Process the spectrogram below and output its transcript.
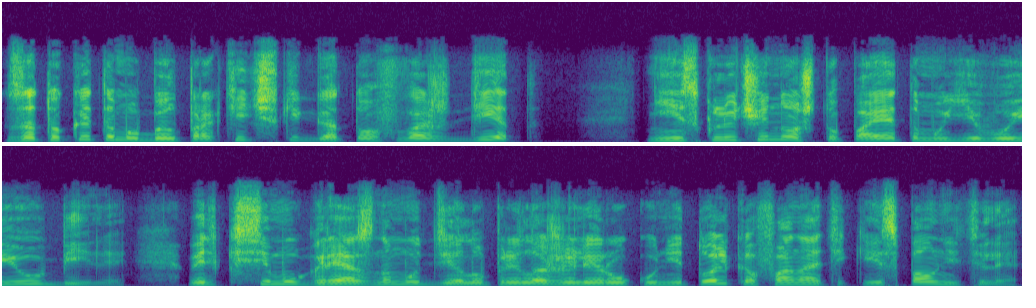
Зато к этому был практически готов ваш дед. Не исключено, что поэтому его и убили, ведь к всему грязному делу приложили руку не только фанатики-исполнители,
